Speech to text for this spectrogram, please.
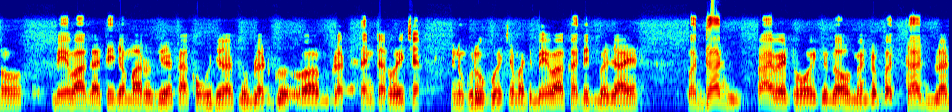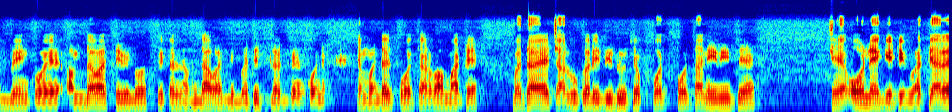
તો બે વાગ્યાથી જ અમારું જે એક આખું ગુજરાતનું બ્લડ બ્લડ સેન્ટર હોય છે, એનું ગ્રુપ હોય છે. એમાંથી બે વાગ્યાથી જ બધાએ, બધા જ પ્રાઇવેટ હોય કે ગવર્મેન્ટ હોય, બધા જ બ્લડ બેંકોએ અમદાવાદ સિવિલ હોસ્પિટલ અમદાવાદની બધી જ બ્લડ બેંકોને મદદ પહોંચાડવા માટે બધાએ ચાલુ કરી દીધું છે. પોતપોતાની રીતે જે ઓ નેગેટિવ અત્યારે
